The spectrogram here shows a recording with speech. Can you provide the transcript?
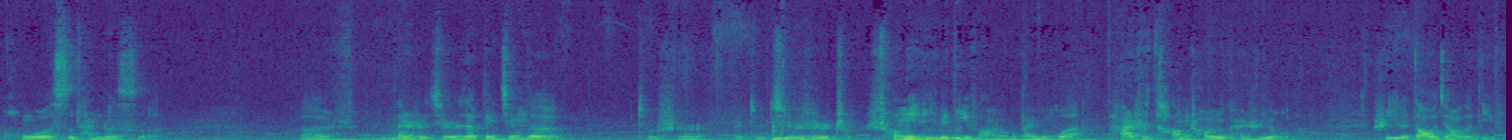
红螺寺、潭柘寺。呃，但是其实在北京的就是就其实是城城里的一个地方有个白云观，它是唐朝就开始有的，是一个道教的地方。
